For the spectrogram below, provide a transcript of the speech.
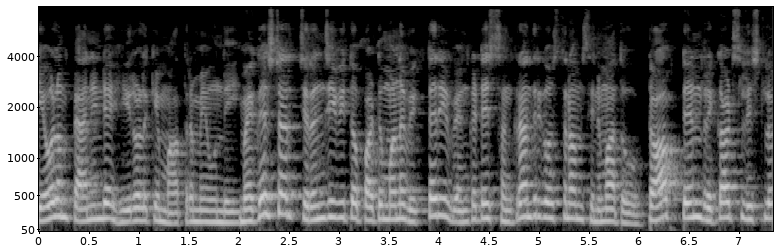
కేవలం పాన్ ఇండియా హీరోలకి మాత్రమే ఉంది. మెగాస్టార్ చిరంజీవితో పాటు మన విక్టరీ వెంకటేష్ సంక్రాంతికి వస్తున్నాం సినిమాతో టాప్ టెన్ రికార్డ్స్ లిస్ట్లో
